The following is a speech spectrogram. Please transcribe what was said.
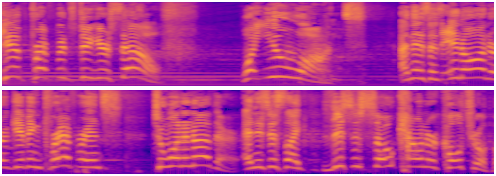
give preference to yourself, what you want. And then it says, in honor, giving preference to one another. And it's just like, this is so countercultural.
